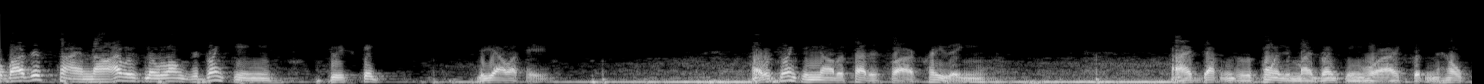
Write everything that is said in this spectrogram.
So by this time now, I was no longer drinking to escape reality. I was drinking now to satisfy a craving. I had gotten to the point in my drinking where I couldn't help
